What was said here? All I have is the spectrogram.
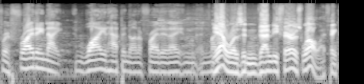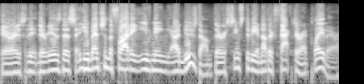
for a Friday night and why it happened on a Friday night. And, and my Yeah, it was in Vanity Fair as well. I think there is the, there is this. And you mentioned the Friday evening uh, news dump. There seems to be another factor at play there.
